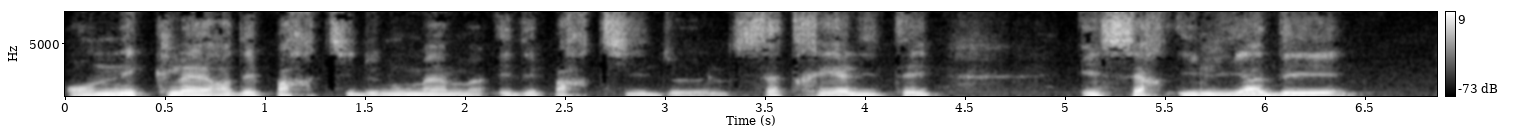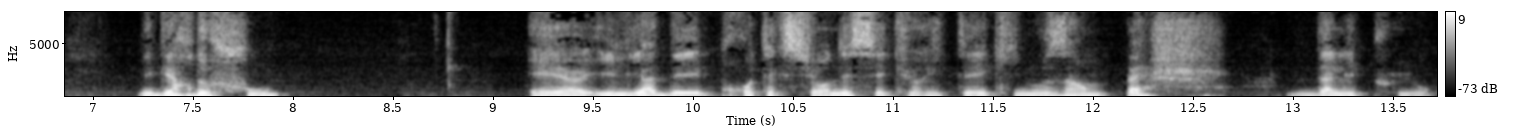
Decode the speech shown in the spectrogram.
on éclaire des parties de nous-mêmes et des parties de cette réalité. Et certes, il y a des, des garde-fous et euh, il y a des protections, des sécurités qui nous empêchent d'aller plus haut.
